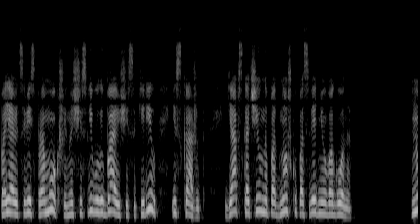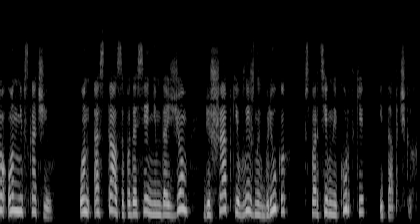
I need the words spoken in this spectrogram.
появится весь промокший, но счастливо улыбающийся Кирилл и скажет «Я вскочил на подножку последнего вагона». Но он не вскочил. Он остался под осенним дождем, без шапки, в лыжных брюках, в спортивной куртке и тапочках.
